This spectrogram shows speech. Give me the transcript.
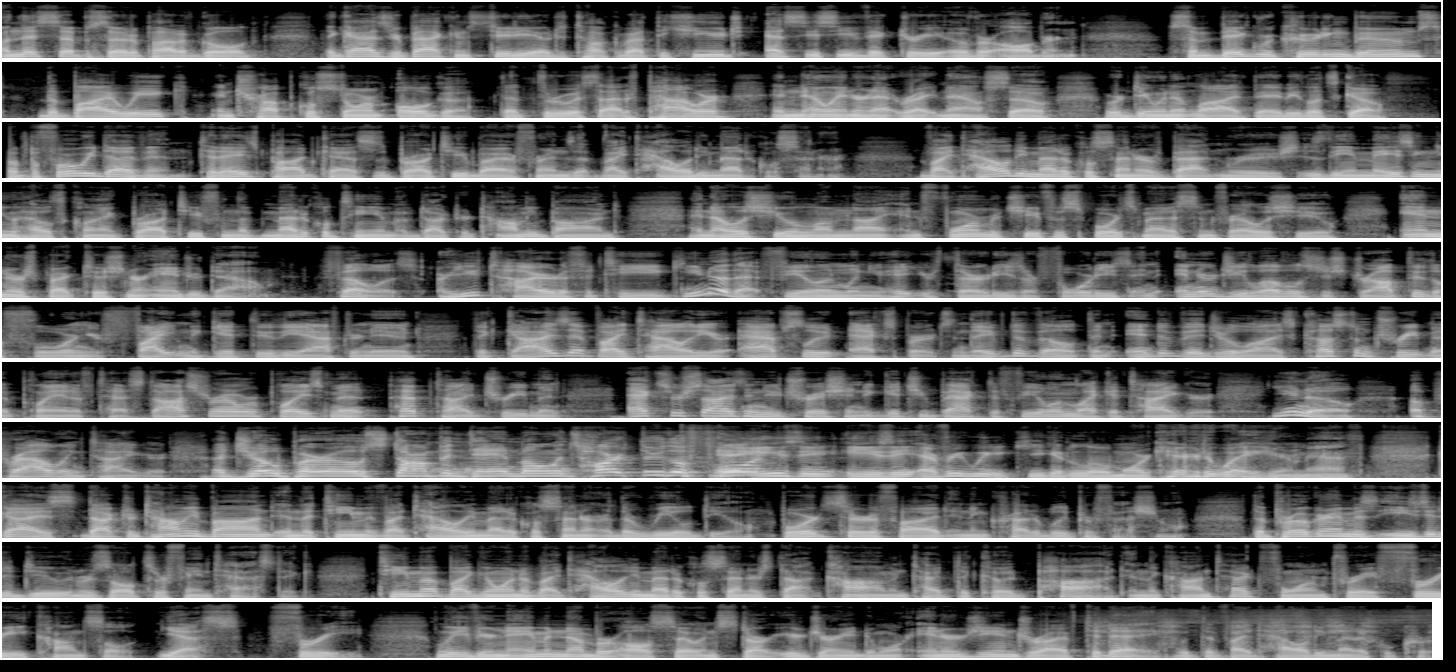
On this episode of Pot of Gold, the guys are back in studio to talk about the huge SEC victory over Auburn. Some big recruiting booms, the bye week, and Tropical Storm Olga that threw us out of power and no internet right now. So we're doing it live, baby. Let's go. But before we dive in, today's podcast is brought to you by our friends at Vitality Medical Center. Vitality Medical Center of Baton Rouge is the amazing new health clinic brought to you from the medical team of Dr. Tommy Bond, an LSU alumni and former chief of sports medicine for LSU, and nurse practitioner Andrew Dow. Fellas, are you tired of fatigue? You know that feeling when you hit your 30s or 40s and energy levels just drop through the floor and you're fighting to get through the afternoon? The guys at Vitality are absolute experts and they've developed an individualized custom treatment plan of testosterone replacement, peptide treatment, exercise and nutrition to get you back to feeling like a tiger. You know, a prowling tiger, a Joe Burrow stomping Dan Mullen's heart through the floor. Hey, easy, easy. Every week you get a little more carried away here, man. Guys, Dr. Tommy Bond and the team at Vitality Medical Center are the real deal. Board certified and incredibly professional. The program is easy to do and results are fantastic. Team up by going to vitalitymedicalcenters.com and type the code POD in the contact form for a free consult. Yes, free. Leave your name and number also and start your journey to more energy and drive today with the Vitality Medical crew.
